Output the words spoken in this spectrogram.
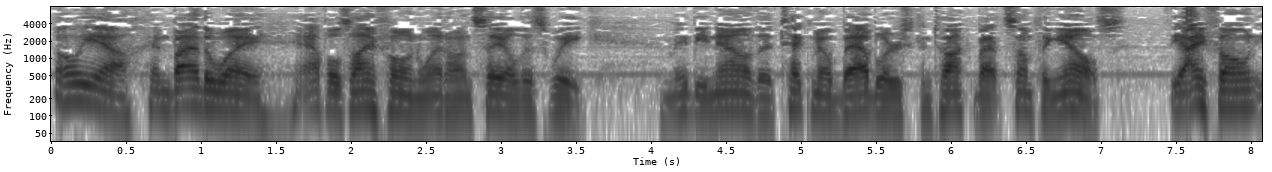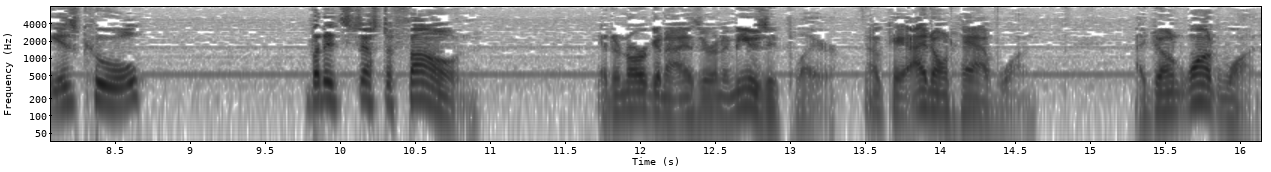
Oh yeah, and by the way, Apple's iPhone went on sale this week. Maybe now the techno babblers can talk about something else. The iPhone is cool, but it's just a phone and an organizer and a music player. Okay, I don't have one. I don't want one.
